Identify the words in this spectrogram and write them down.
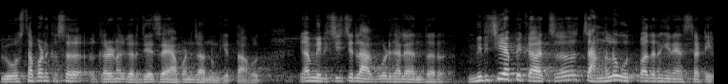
व्यवस्थापन कसं करणं गरजेचं आहे? आपण जाणून घेत आहोत. या मिरचीची लागवड झाल्यानंतर मिरची या पिकाचं चांगलं उत्पादन घेण्यासाठी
